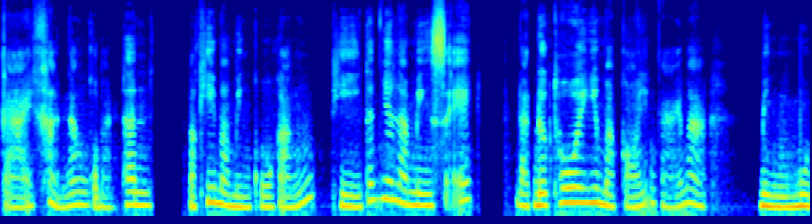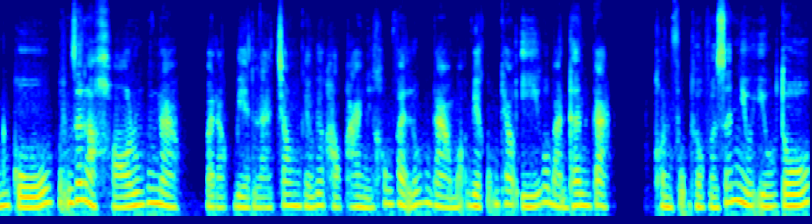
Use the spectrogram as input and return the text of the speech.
cái khả năng của bản thân. Và khi mà mình cố gắng thì tất nhiên là mình sẽ đạt được thôi, nhưng mà có những cái mà mình muốn cố cũng rất là khó, đúng không nào? Và đặc biệt là trong cái việc học hành không phải lúc nào mọi việc cũng theo ý của bản thân cả. Còn phụ thuộc vào rất nhiều yếu tố.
